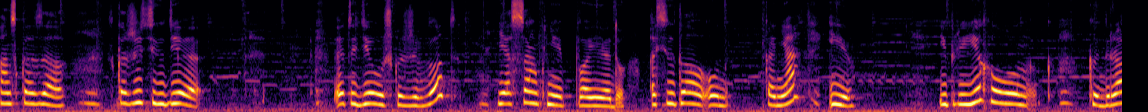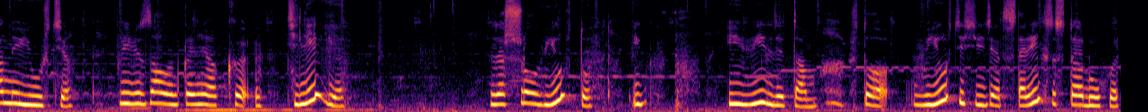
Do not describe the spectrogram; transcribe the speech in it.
Он сказал, скажите, где эта девушка живет, я сам к ней поеду. Оседлал он коня и, и приехал он к, к драной юрте. Привязал он коня к э, телеге, зашел в юрту и, и видит там, что в юрте сидят старик со старухой,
